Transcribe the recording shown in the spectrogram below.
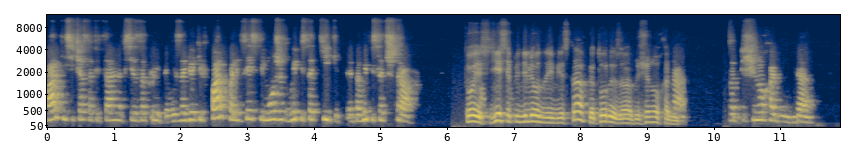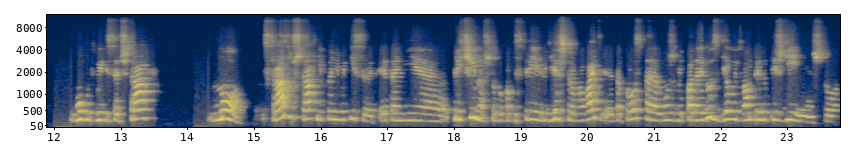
Парки сейчас официально все закрыты. Вы зайдете в парк, полицейский может выписать тикет, это выписать штраф. То есть есть определенные места, в которые запрещено ходить? Да, запрещено ходить, да. Могут выписать штраф, но сразу штраф никто не выписывает. Это не причина, чтобы побыстрее людей штрафовать. Это просто, может быть, подойдут, сделают вам предупреждение, что,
